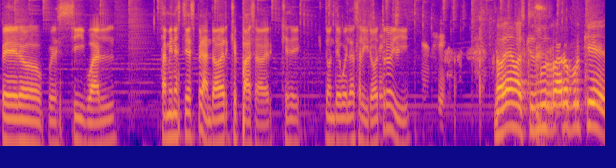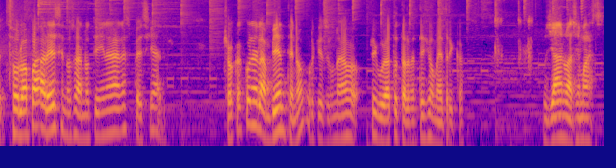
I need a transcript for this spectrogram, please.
pero pues igual también estoy esperando a ver qué pasa, a ver qué, dónde vuelve a salir otro y... No, además que es muy raro porque solo aparecen, o sea, no tiene nada en especial. Choca con el ambiente, ¿no? Porque es una figura totalmente geométrica. Pues ya no hace más.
